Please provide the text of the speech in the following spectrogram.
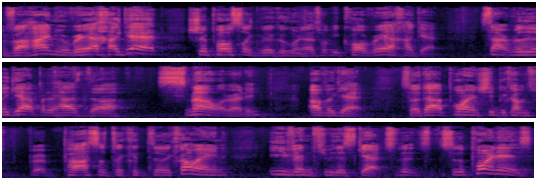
Vahainu Reach Haget like That's what we call Reach Haget. It's not really a get, but it has the smell already of a get. So at that point, she becomes possible to, to the Kohen even through this get. So the, so the point is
